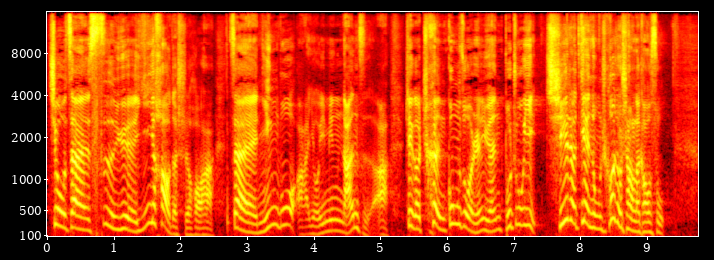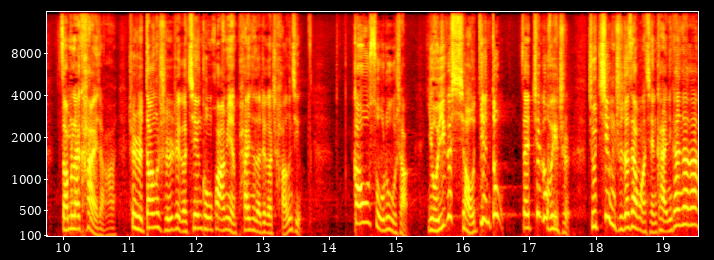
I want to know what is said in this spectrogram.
就在四月一号的时候哈，在宁波啊，有一名男子啊，这个趁工作人员不注意，骑着电动车就上了高速。咱们来看一下啊，这是当时这个监控画面拍下的这个场景。高速路上有一个小电动，在这个位置就径直的在往前开，你看看看，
